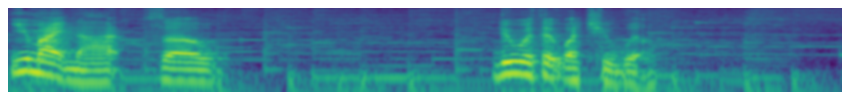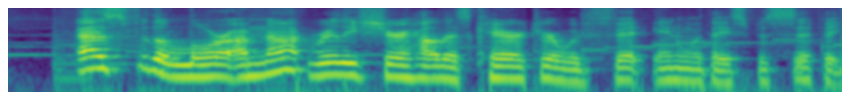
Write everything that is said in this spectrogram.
you might not, so do with it what you will. As for the lore, I'm not really sure how this character would fit in with a specific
